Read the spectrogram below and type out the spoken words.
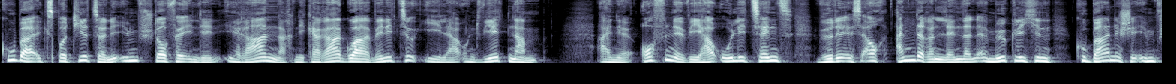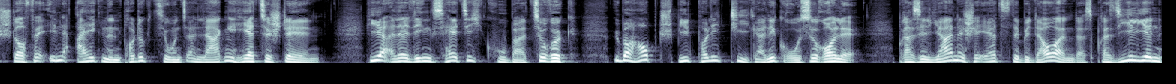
Kuba exportiert seine Impfstoffe in den Iran, nach Nicaragua, Venezuela und Vietnam. Eine offene WHO-Lizenz würde es auch anderen Ländern ermöglichen, kubanische Impfstoffe in eigenen Produktionsanlagen herzustellen. Hier allerdings hält sich Kuba zurück. Überhaupt spielt Politik eine große Rolle. Brasilianische Ärzte bedauern, dass Brasilien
